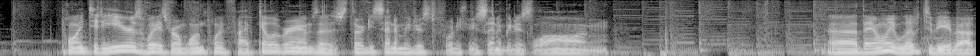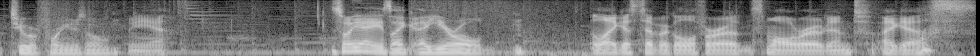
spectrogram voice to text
Pointed ears, weighs around 1.5 kilograms, and is 30 centimeters to 43 centimeters long. Uh, they only live to be about two or four years old. yeah. So yeah, he's like a year old. Like is typical for a small rodent, I guess.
